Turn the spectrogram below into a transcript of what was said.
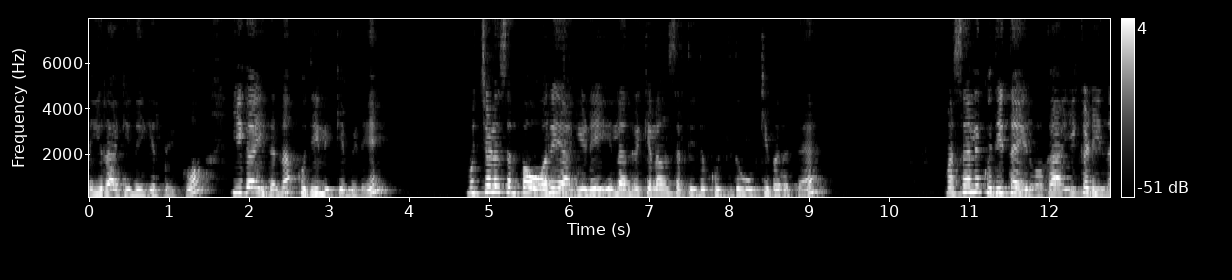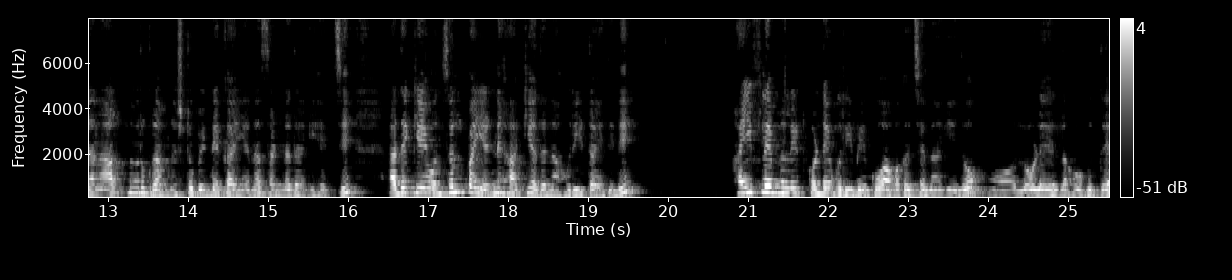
ನೀರಾಗಿನೇ ಇರಬೇಕು. ಈಗ ಇದನ್ನು ಕುದೀಲಿಕ್ಕೆ ಬಿಡಿ. ಮುಚ್ಚಳ ಸ್ವಲ್ಪ ಓರೆಯಾಗಿಡಿ ಇಲ್ಲಾಂದರೆ ಕೆಲವೊಂದು ಸರ್ತಿ ಇದು ಕುದ್ದು ಉಕ್ಕಿ ಬರುತ್ತೆ. ಮಸಾಲೆ ಕುದೀತಾ ಇರುವಾಗ ಈ ಕಡೆಯಿಂದ ನಾಲ್ಕುನೂರು ಗ್ರಾಮ್ನಷ್ಟು ಬೆಂಡೆಕಾಯಿಯನ್ನು ಸಣ್ಣದಾಗಿ ಹೆಚ್ಚಿ, ಅದಕ್ಕೆ ಒಂದು ಸ್ವಲ್ಪ ಎಣ್ಣೆ ಹಾಕಿ ಅದನ್ನು ಹುರಿತಾ ಇದ್ದೀನಿ. ಹೈ ಫ್ಲೇಮ್ನಲ್ಲಿ ಇಟ್ಕೊಂಡೇ ಹುರಿಬೇಕು ಆವಾಗ ಚೆನ್ನಾಗಿ ಇದು ಲೋಳೆ ಎಲ್ಲ ಹೋಗುತ್ತೆ.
